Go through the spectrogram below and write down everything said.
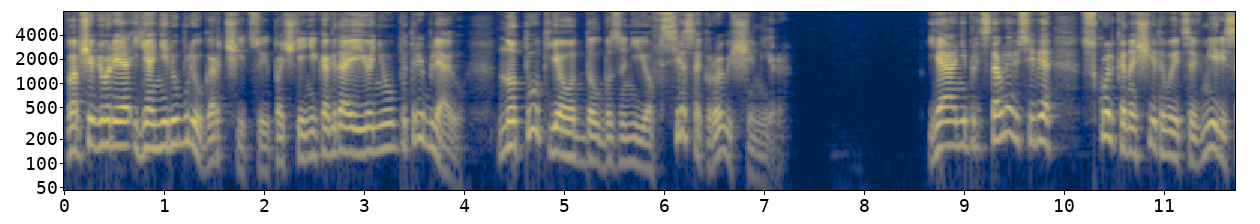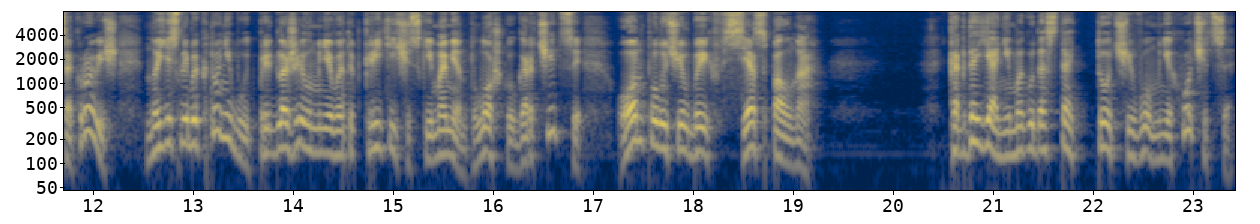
Вообще говоря, я не люблю горчицу и почти никогда ее не употребляю, но тут я отдал бы за нее все сокровища мира. Я не представляю себе, сколько насчитывается в мире сокровищ, но если бы кто-нибудь предложил мне в этот критический момент ложку горчицы, он получил бы их все сполна. Когда я не могу достать то, чего мне хочется,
